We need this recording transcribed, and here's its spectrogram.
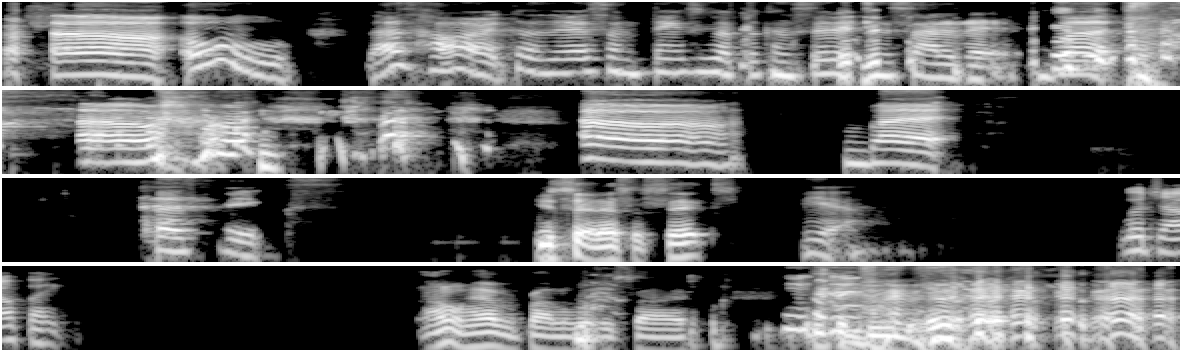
one. Uh oh, that's hard because there's some things you have to consider inside of that. But um uh, but a six. You said that's a six. Yeah. What y'all think? I don't have a problem with his size. he said,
